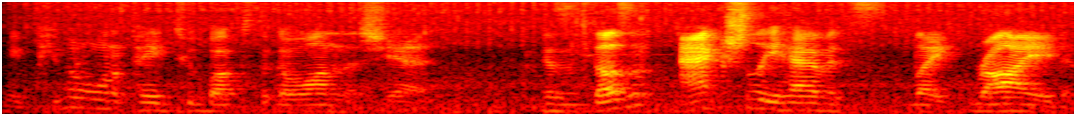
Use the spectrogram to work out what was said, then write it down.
I mean, people don't want to pay two bucks to go on this yet. Because it doesn't actually have its, like, ride,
